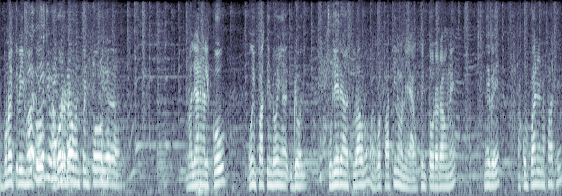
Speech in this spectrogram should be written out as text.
bonoy tibe imoto. Agora daw ang pinto ya. Malian haliko. O infatin do ya ido. Kulera tulao no. Agora fatin no ne. Ako pinto da daw ne. Nebe. Acompanha na fatin.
